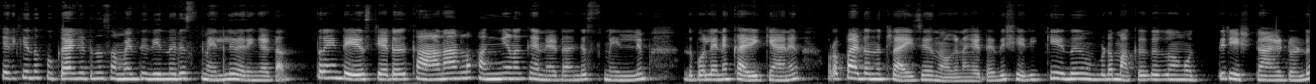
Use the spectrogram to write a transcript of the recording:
ശരിക്കും ഇത് കുക്കായി കിട്ടുന്ന സമയത്ത് ഇതിൽ നിന്നൊരു സ്മെല്ല് വരും കേട്ടോ. അത്രയും ടേസ്റ്റി ആയിട്ട് അത് കാണാനുള്ള ഭംഗികളൊക്കെ തന്നെ കേട്ടോ അതിന്റെ സ്മെല്ലും അതുപോലെ തന്നെ കഴിക്കാനും. ഉറപ്പായിട്ടും ഒന്ന് ട്രൈ ചെയ്ത് നോക്കണം കേട്ടോ. ഇത് ശരിക്കും ഇത് ഇവിടെ മക്കൾക്കൊക്കെ അങ്ങ് ഒത്തിരി ഇഷ്ടമായിട്ടുണ്ട്.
